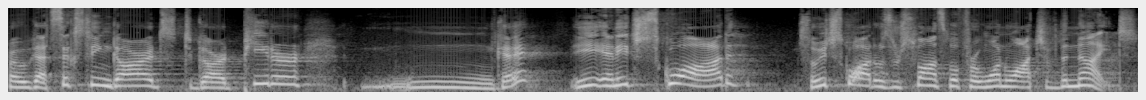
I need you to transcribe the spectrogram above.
Right, we've got 16 guards to guard Peter. Mm, okay, and each squad, so each squad was responsible for one watch of the night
